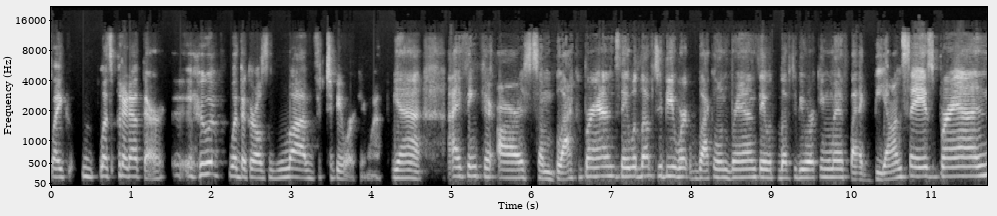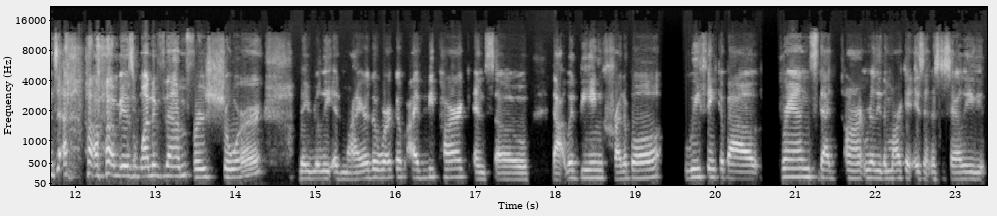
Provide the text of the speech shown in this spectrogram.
Like, let's put it out there. Who would the girls love to be working with? Yeah, I think there are some black brands they would love to be work black owned brands they would love to be working with. Like Beyonce's brand um, is one of them for sure. They really admire the work of Ivy Park, and so that would be incredible. We think about brands that aren't really the market isn't necessarily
